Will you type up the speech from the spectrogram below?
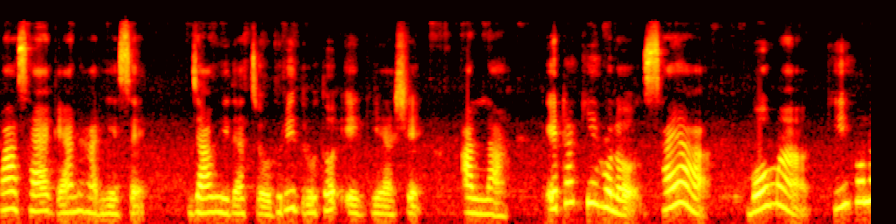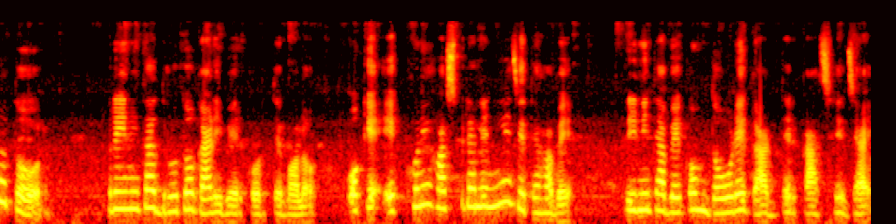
মা ছায়া জ্ঞান হারিয়েছে। জাহিদা চৌধুরী দ্রুত এগিয়ে আসে। আল্লাহ, এটা কি হলো? ছায়া? বৌমা, কি হলো তোর? রিনিতা দ্রুত গাড়ি বের করতে বলো। ওকে এক্ষুনি হসপিটালে নিয়ে যেতে হবে। রিনিতা বেগম দৌড়ে গার্ডদের কাছে যায়।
